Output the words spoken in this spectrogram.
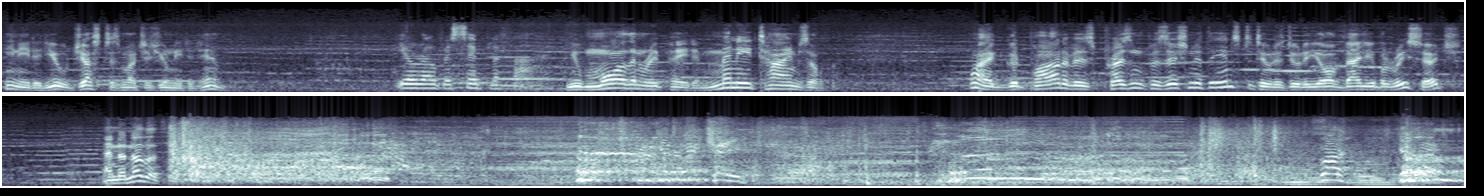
he needed you just as much as you needed him. You're oversimplified. You more than repaid him many times over. Why, a good part of his present position at the Institute is due to your valuable research. And another thing. What? Get back!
